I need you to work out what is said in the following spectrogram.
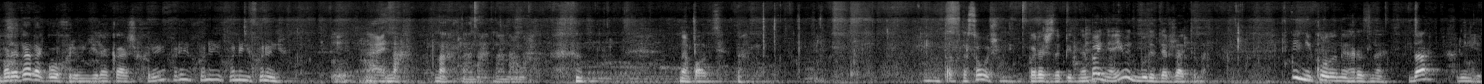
Берете такого хрюнділя, каже, хрюнь, хрюнь, хрюнь, хрюнь, хрюнь. Ай, на, на, на, на, на, на, на. На на. Ну, Так засовуєш, береш за піднебення і він буде держати тебе. І ніколи не гризне. Да, хрюнділь?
